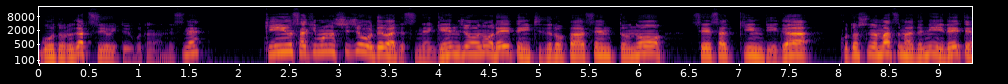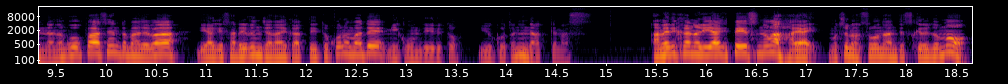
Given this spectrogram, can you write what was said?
5ドルが強いということなんですね。金融先物市場ではですね、現状の0.10%の政策金利が今年の末までに0.75%までは利上げされるんじゃないかっていうところまで見込んでいるということになってます。アメリカの利上げペースのが早い。もちろんそうなんですけれども、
